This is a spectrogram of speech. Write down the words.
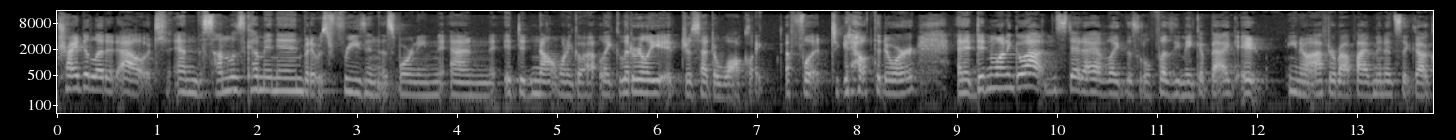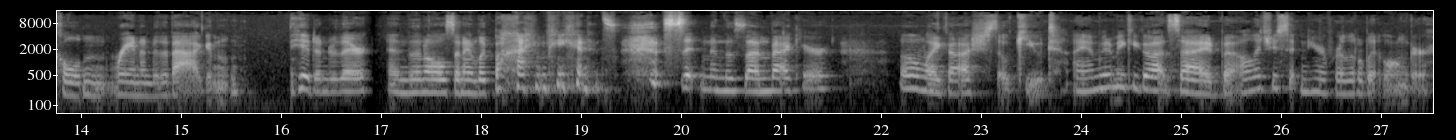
tried to let it out and the sun was coming in, but it was freezing this morning and it did not want to go out. Like literally it just had to walk like a foot to get out the door and it didn't want to go out. Instead, I have like this little fuzzy makeup bag. It, you know, after about five minutes, it got cold and ran under the bag and hid under there. And then all of a sudden I look behind me and it's sitting in the sun back here. Oh my gosh, so cute. I am gonna make you go outside, but I'll let you sit in here for a little bit longer.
